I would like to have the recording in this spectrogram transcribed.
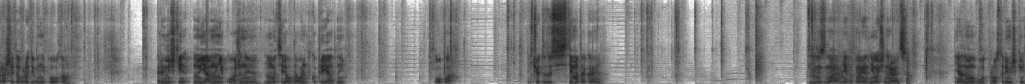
Прошито вроде бы неплохо. Ремешки, ну, явно не кожаные, но материал довольно такой приятный. Опа. И что это за система такая? Не знаю, мне этот момент не очень нравится. Я думал, будут просто ремешки.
